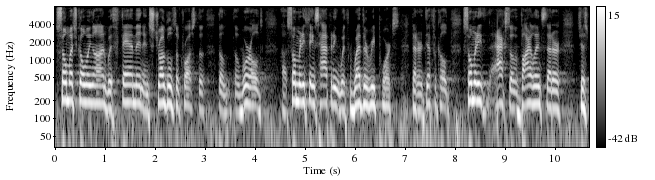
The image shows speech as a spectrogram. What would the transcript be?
so much going on with famine and struggles across the, the, the world. Uh, so many things happening with weather reports that are difficult, so many acts of violence that are just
